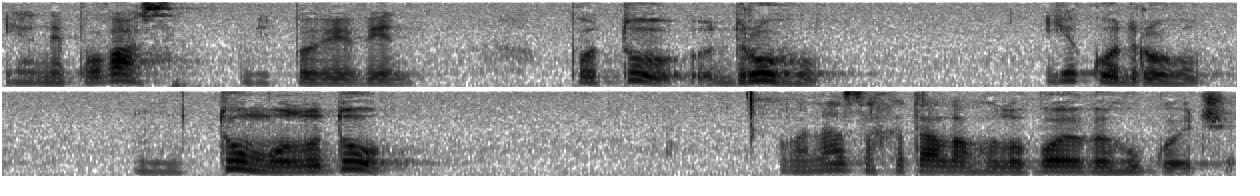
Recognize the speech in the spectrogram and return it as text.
Я не по вас, відповів він. По ту другу. Яку другу? Ту молоду. Вона захитала головою, вигукуючи.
